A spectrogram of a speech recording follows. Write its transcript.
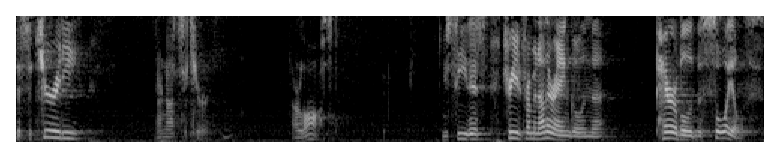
the security are not secure, are lost. You see this treated from another angle in the parable of the soils.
